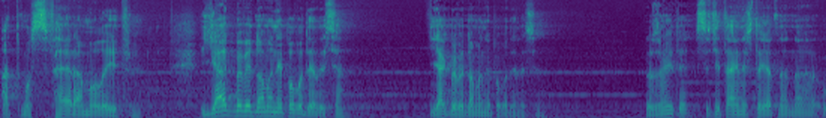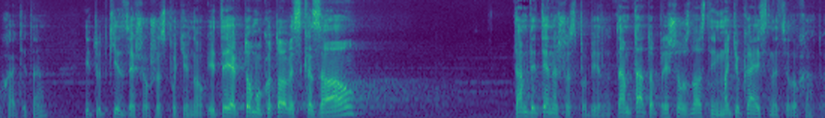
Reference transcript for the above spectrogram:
атмосфера молитви. Як би ви вдома не поводилися, як би ви вдома не поводилися? Розумієте? Святі тайни стоять на, на, у хаті, так? І тут кіт зайшов, щось потягнув. І ти, як тому котові сказав, там дитина щось побігла, там тато прийшов злосний, матюкається на цілу хату.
